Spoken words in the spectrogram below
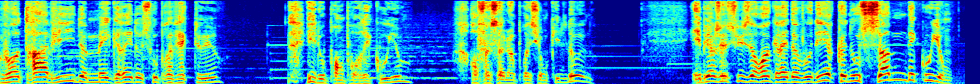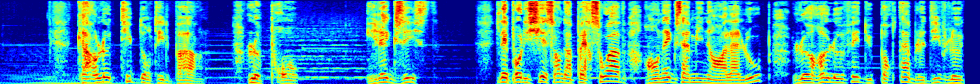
Votre avis de Maigret de sous-préfecture? Il nous prend pour des couillons. Enfin, c'est l'impression qu'il donne. Eh bien, je suis au regret de vous dire que nous sommes des couillons. Car le type dont il parle, le pro, il existe. Les policiers s'en aperçoivent en examinant à la loupe le relevé du portable d'Yves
